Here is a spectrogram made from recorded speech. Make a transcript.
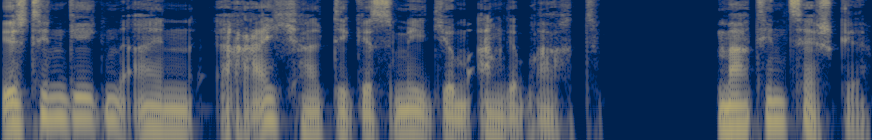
ist hingegen ein reichhaltiges Medium angebracht. Martin Zeschke.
